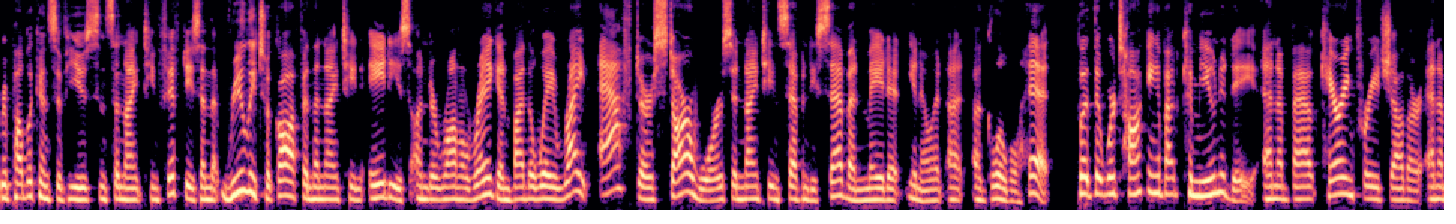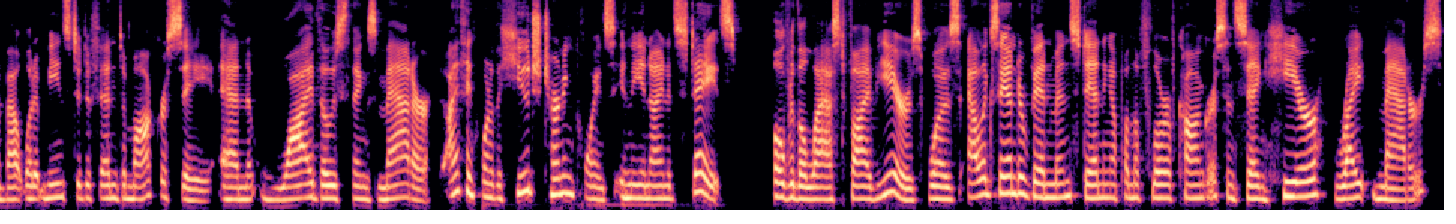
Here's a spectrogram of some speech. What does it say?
Republicans have used since the 1950s and that really took off in the 1980s under Ronald Reagan. By the way, right after Star Wars in 1977 made it, you know, a, a global hit but that we're talking about community and about caring for each other and about what it means to defend democracy and why those things matter. I think one of the huge turning points in the United States over the last five years was Alexander Vindman standing up on the floor of Congress and saying, Here, right matters.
